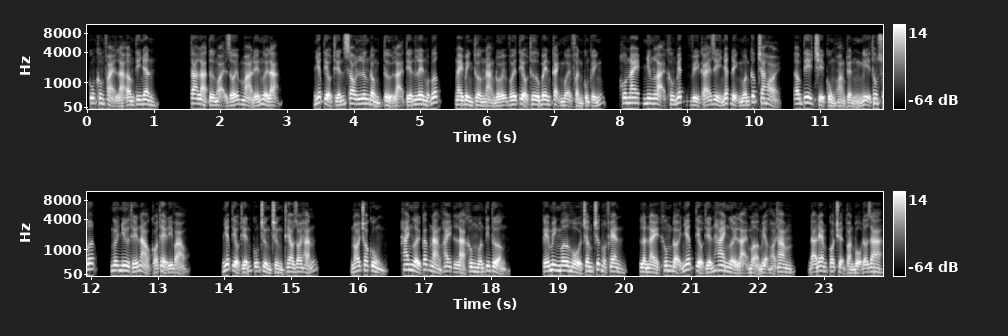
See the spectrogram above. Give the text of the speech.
cũng không phải là âm ti nhân. Ta là từ ngoại giới mà đến người lạ. Nhất tiểu thiến sau lưng đồng tử lại tiến lên một bước, ngày bình thường nàng đối với tiểu thư bên cạnh mười phần cung kính, hôm nay nhưng lại không biết vì cái gì nhất định muốn cấp tra hỏi, âm ti chỉ cùng hoàng tuyển nghĩ thông suốt, ngươi như thế nào có thể đi vào? Nhất tiểu thiến cũng trừng trừng theo dõi hắn. Nói cho cùng, hai người các nàng hay là không muốn tin tưởng. Kế minh mơ hồ châm trước một phen, lần này không đợi nhất tiểu thiến hai người lại mở miệng hỏi thăm, đã đem có chuyện toàn bộ đỡ ra.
